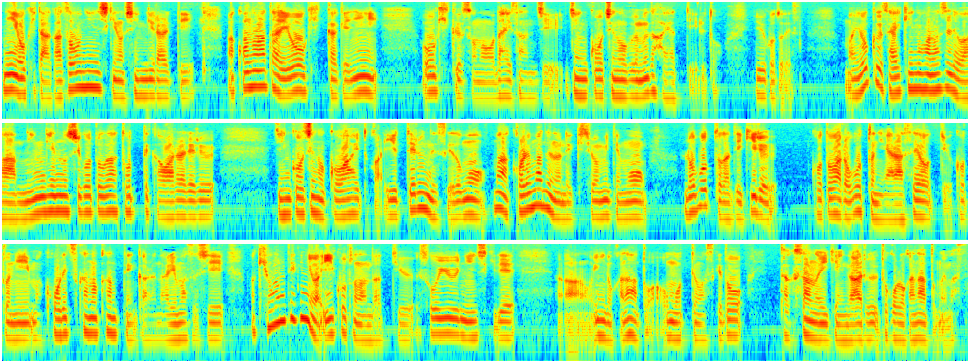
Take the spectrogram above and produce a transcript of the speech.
に起きた画像認識のシンギュラリティ、まあ、このあたりをきっかけに大きくその第3次人工知能ブームが流行っているということです。まあ、よく最近の話では人間の仕事が取って代わられる人工知能怖いとか言ってるんですけども、まあこれまでの歴史を見ても、ロボットができることはロボットにやらせようっていうことに、まあ効率化の観点からなりますし、まあ、基本的にはいいことなんだっていう、そういう認識で、あの、いいのかなとは思ってますけど、たくさんの意見があるところかなと思います。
